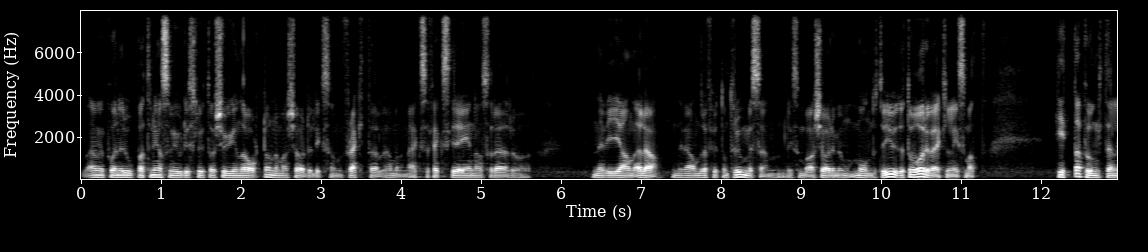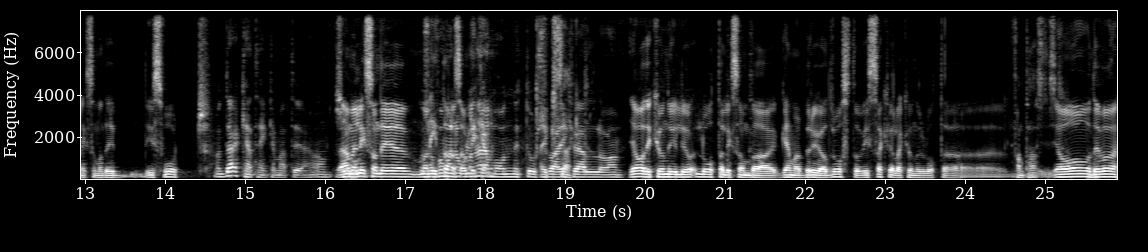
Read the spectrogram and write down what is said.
men på en Europaturné som vi gjorde i slutet av 2018 när man körde liksom Fractal, ja, men de här XFX-grejerna och sådär. Och när vi, eller, ja, när vi andra förutom trummisen liksom bara körde med monitorljudet, då var det verkligen liksom att hitta punkten liksom och det, det är svårt. Och där kan jag tänka mig att det... Ja, så, ja, men liksom det, och man så hittar får man någon- olika här- monitors varje Exakt. kväll. Och, Ja, det kunde ju lå- låta liksom bara gammal brödrost och vissa kvällar kunde det låta... Fantastiskt. Ja, och det var...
